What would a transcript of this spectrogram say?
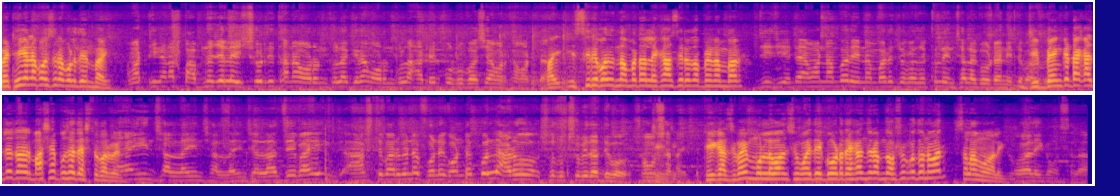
ভাই ঠিকানা বলে দিন ভাই। আমার ঠিকানা পাবনা জেলা ঈশ্বরদী থানা অরণখোলা গ্রাম অরণখোলা হাটের পূর্ব পাশে আমার খামারটা। ভাই স্ক্রিনে পদের নাম্বারটা লেখা আছে এটা আপনার নাম্বার? জি জি এটা আমার নাম্বার এই নাম্বারে যোগাযোগ করলে ইনশাল্লাহ গোটা নিতে জি ব্যাংকে টাকা দিয়ে তাদের বাসায় পৌঁছে আসতে পারবেন। হ্যাঁ ইনশাল্লাহ ইনশাল্লাহ ইনশাল্লাহ। যে ভাই আসতে পারবে না ফোনে কন্ট্যাক্ট করলে আরও সুযোগ সুবিধা দেবো সমস্যা নাই। ঠিক আছে ভাই মূল্যবান সময় দিয়ে গোটা দেখার জন্য আপনার অসংখ্য ধন্যবাদ। সালামু আলাইকুম। ওয়ালাইকুম আসসালাম।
